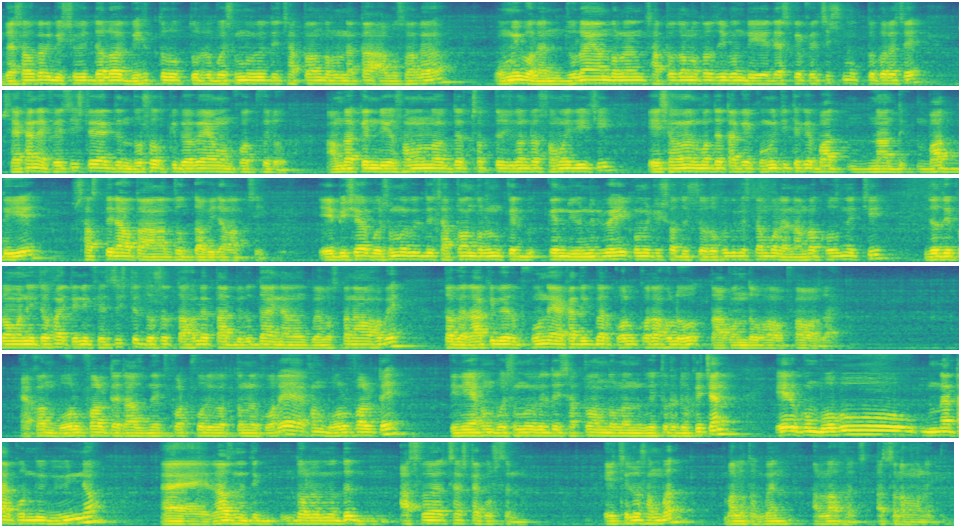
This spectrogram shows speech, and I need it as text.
বেসরকারি বিশ্ববিদ্যালয় বৃহত্তর উত্তর বৈষম্য বিরোধী ছাত্র আন্দোলন নেতা আবু সালেহ উমি বলেন, জুলাই আন্দোলন ছাত্র জনতা জীবন দিয়ে দেশকে ফেসিস্ট মুক্ত করেছে। সেখানে ফেসিস্টের একজন দোষর কীভাবে এমন পথ পেল? আমরা কেন্দ্রীয় সমন্বয়কদের ছত্রিশ ঘণ্টা সময় দিয়েছি। এই সময়ের মধ্যে তাকে কমিটি থেকে বাদ না বাদ দিয়ে শাস্তির আওতা আনার জোর দাবি জানাচ্ছি। এ বিষয়ে বৈষম্য বিরোধী ছাত্র আন্দোলন কেন্দ্রীয় নির্বাহী কমিটির সদস্য রফিকুল ইসলাম বলেন, আমরা খোঁজ নিচ্ছি যদি প্রমাণিত হয় তিনি ফেসিস্টের দোষর তাহলে তার বিরুদ্ধে আইনানুগ ব্যবস্থা নেওয়া হবে। তবে রাকিবের ফোনে একাধিকবার কল করা হলেও তা বন্ধ পাওয়া যায়। এখন বোল ফাল্টে রাজনীতি পট পরিবর্তনের পরে এখন বোল ফাল্টে তিনি এখন বৈষম্য বিরোধী ছাত্র আন্দোলনের ভিতরে ঢুকেছেন। এরকম বহু নেতা কর্মী বিভিন্ন রাজনৈতিক দলের মধ্যে আশ্রয়ের চেষ্টা করছেন। এই ছিল সংবাদ। ভালো থাকবেন। আল্লাহ হাফেজ। আসসালামু আলাইকুম।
